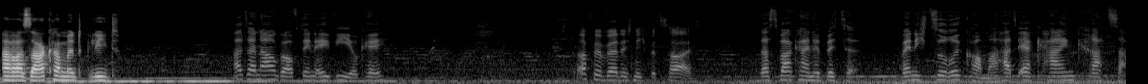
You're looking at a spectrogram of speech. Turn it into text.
Arasaka-Mitglied. Halt ein Auge auf den AV, okay? Dafür werde ich nicht bezahlt. Das war keine Bitte. Wenn ich zurückkomme, hat er keinen Kratzer.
